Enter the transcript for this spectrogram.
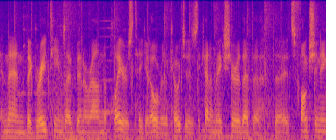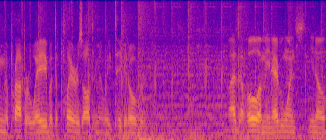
And then the great teams I've been around, the players take it over. The coaches, they kind of make sure that the, the, it's functioning the proper way, but the players ultimately take it over. As a whole, I mean, everyone's, you know,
